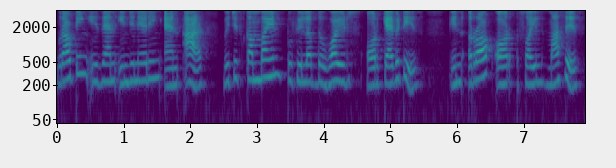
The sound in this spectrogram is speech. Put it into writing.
grouting is an engineering and art which is combined to fill up the voids or cavities in rock or soil masses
